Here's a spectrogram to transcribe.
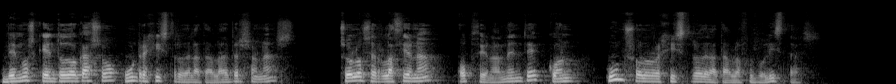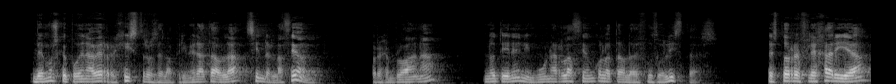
Vemos que en todo caso un registro de la tabla de personas solo se relaciona opcionalmente con un solo registro de la tabla futbolistas. Vemos que pueden haber registros de la primera tabla sin relación. Por ejemplo, Ana no tiene ninguna relación con la tabla de futbolistas. Esto reflejaría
